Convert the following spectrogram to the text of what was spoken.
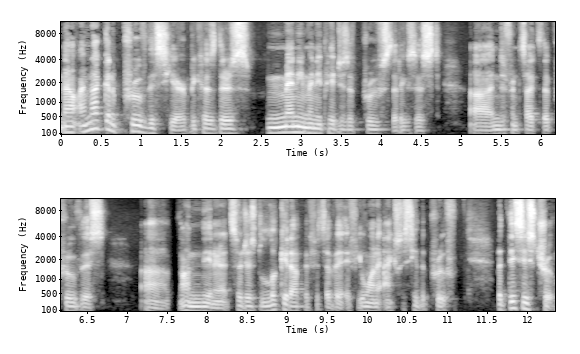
Now, I'm not going to prove this here because there's many, many pages of proofs that exist uh, in different sites that prove this uh, on the internet. So just look it up if it's if you want to actually see the proof. But this is true.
